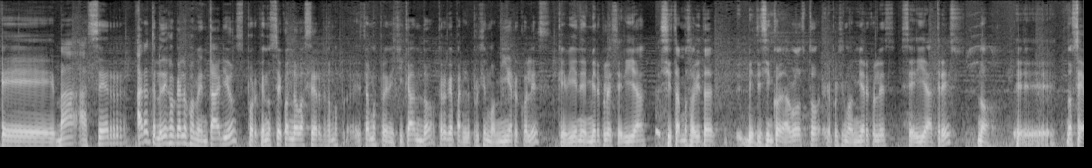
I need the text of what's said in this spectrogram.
eh, va a ser, ahora te lo dejo acá en los comentarios porque no sé cuándo va a ser, estamos, estamos planificando, creo que para el próximo miércoles, que viene el miércoles sería, si estamos ahorita 25 de agosto, el próximo miércoles sería 3, no, eh, no sé,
